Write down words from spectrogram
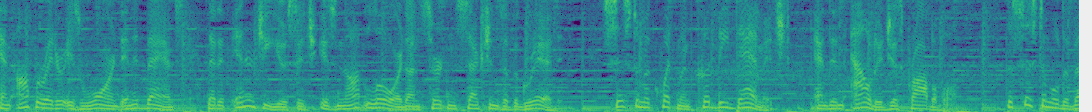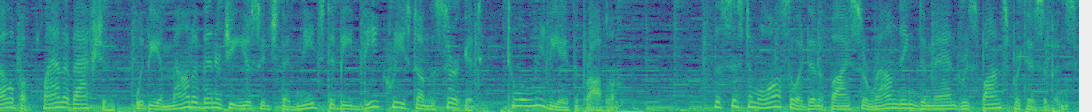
An operator is warned in advance that if energy usage is not lowered on certain sections of the grid, system equipment could be damaged and an outage is probable. The system will develop a plan of action with the amount of energy usage that needs to be decreased on the circuit to alleviate the problem. The system will also identify surrounding demand response participants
